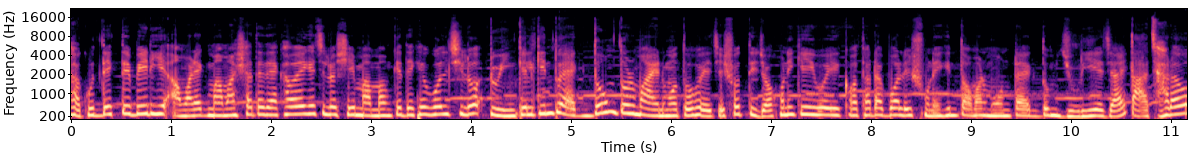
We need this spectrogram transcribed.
ঠাকুর দেখতে বেরিয়ে আমার এক মামার সাথে দেখা হয়ে গেছিল সেই মাম্মামকে দেখে বলছিল, টুইঙ্কেল কিন্তু একদম তোর মায়ের মতো হয়েছে, সত্যি যখনই কেউ এই কথাটা বলে, শুনে কিন্তু আমার মনটা একদম জুড়িয়ে যায়। তাছাড়াও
